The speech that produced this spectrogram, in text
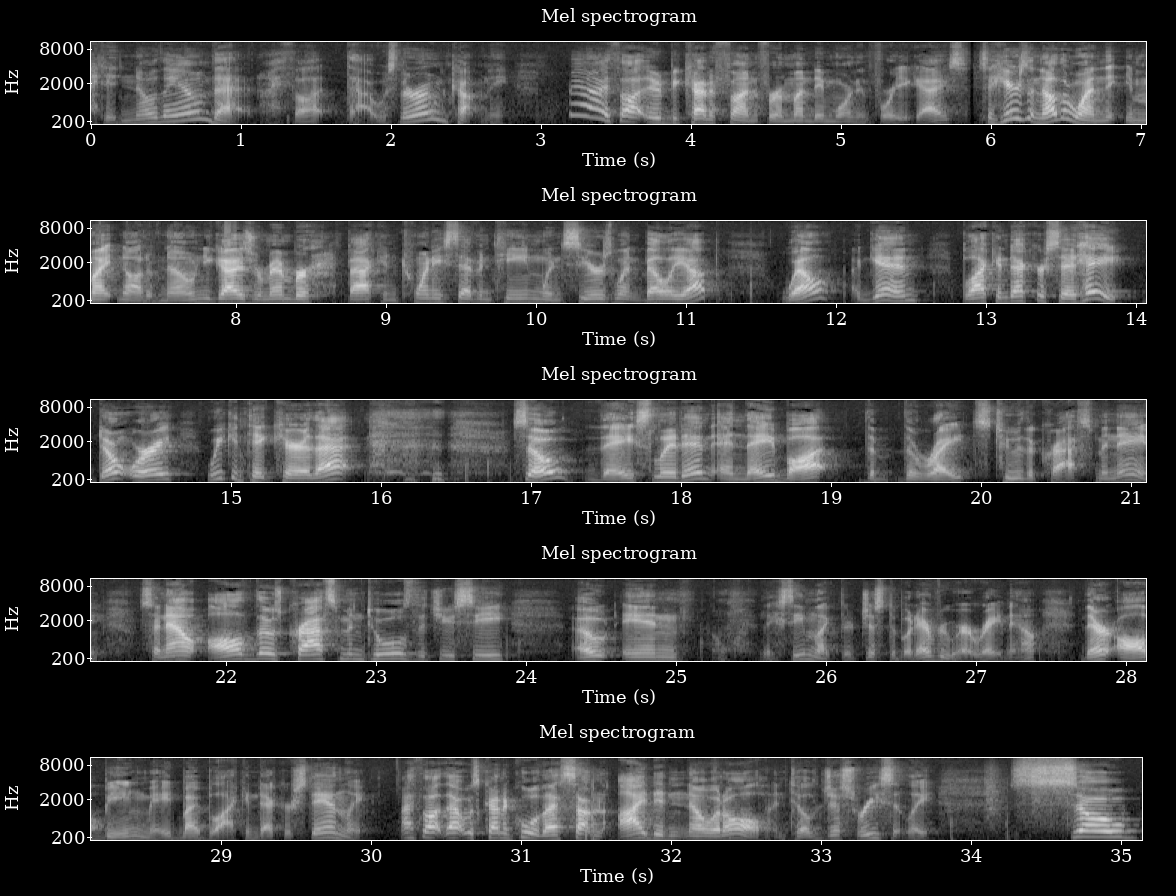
I didn't know they owned that. I thought that was their own company. Yeah, I thought it would be kind of fun for a Monday morning for you guys. So here's another one that you might not have known. You guys remember back in 2017 when Sears went belly up? Well, again, Black & Decker said, "Hey, don't worry, we can take care of that." so they slid in and they bought the, the rights to the Craftsman name. So now all of those Craftsman tools that you see out in they seem like they're just about everywhere right now. They're all being made by Black & Decker Stanley. I thought that was kind of cool. That's something I didn't know at all until just recently. So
